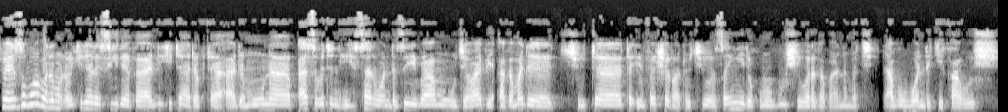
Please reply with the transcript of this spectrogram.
To yanzu kuma bari mu ɗauki darasi daga likita Dr. Adamu na asibitin Ihsan wanda zai ba mu jawabi a game da cuta ta infection wato ciwon sanyi da kuma bushewar gaba na mace da abubuwan da ke kawo shi.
